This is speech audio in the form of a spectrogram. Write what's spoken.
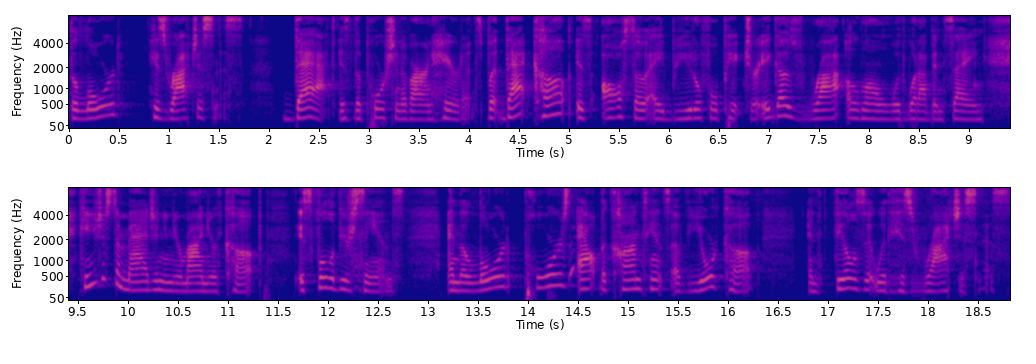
The Lord, his righteousness, that is the portion of our inheritance. But that cup is also a beautiful picture. It goes right along with what I've been saying. Can you just imagine in your mind your cup is full of your sins, and the Lord pours out the contents of your cup and fills it with his righteousness.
